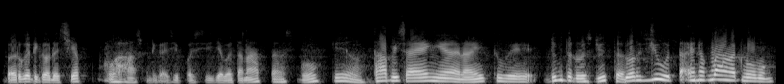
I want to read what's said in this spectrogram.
baru ketika udah siap, wah langsung dikasih posisi jabatan atas. gokil Tapi sayangnya, nah itu we, dia minta 200 juta 200 juta enak banget ngomong.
